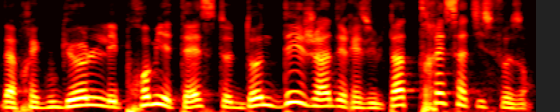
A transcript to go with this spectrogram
D'après Google, les premiers tests donnent déjà des résultats très satisfaisants.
